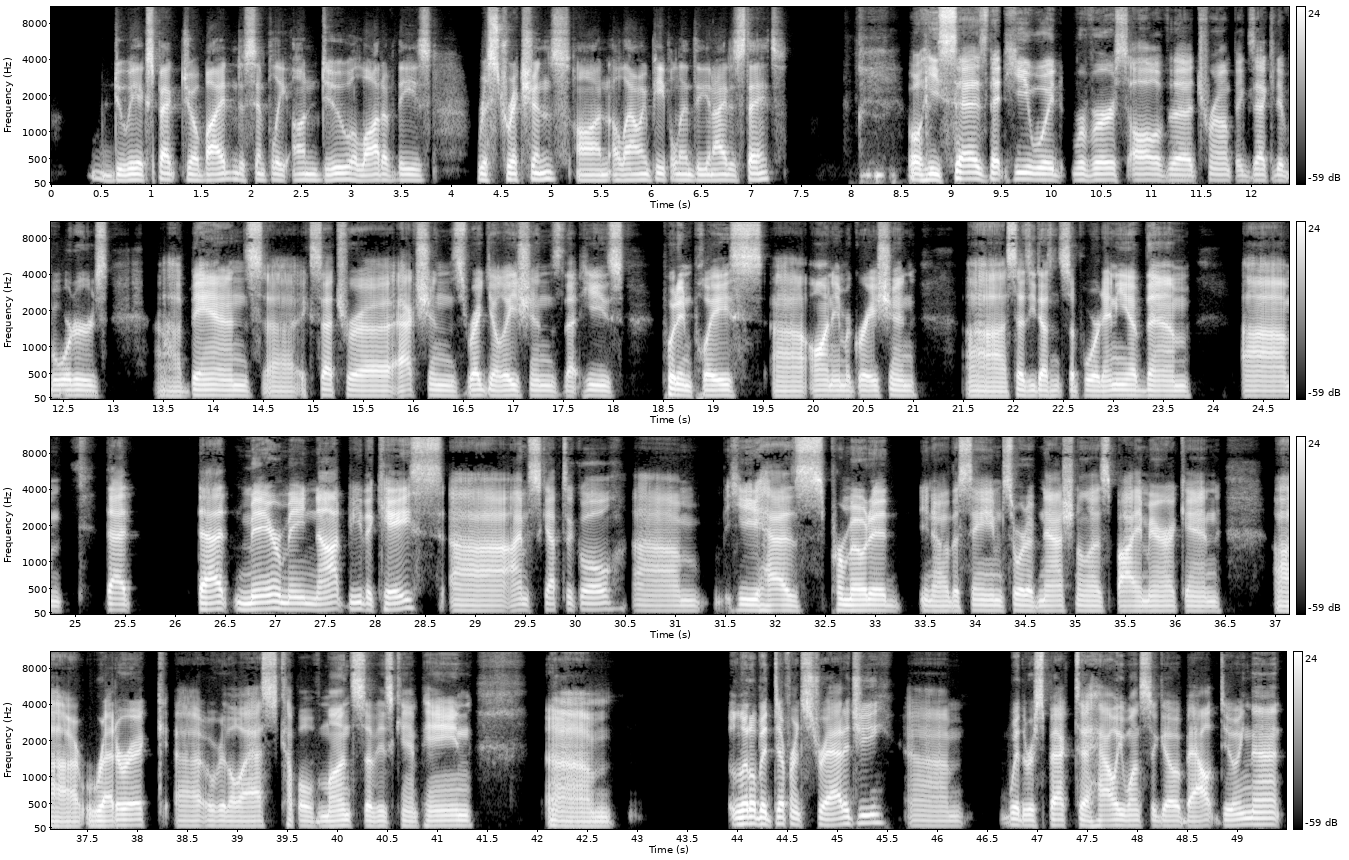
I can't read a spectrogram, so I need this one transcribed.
do we expect Joe Biden to simply undo a lot of these restrictions on allowing people into the United States? Well, he says that he would reverse all of the Trump executive orders uh, bans, uh, etc., actions, regulations that he's put in place uh, on immigration. Uh, says he doesn't support any of them. Um, that that may or may not be the case. Uh, I'm skeptical. Um, he has promoted, you know, the same sort of nationalist, buy American uh, rhetoric uh, over the last couple of months of his campaign. Um, a little bit different strategy um, with respect to how he wants to go about doing that.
